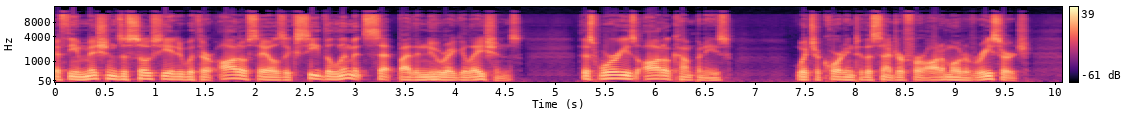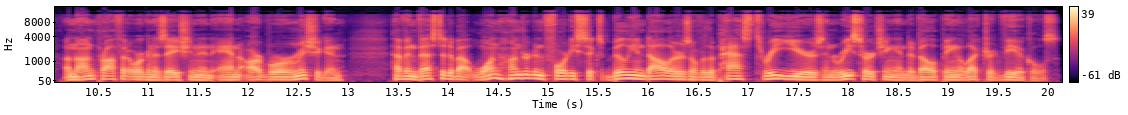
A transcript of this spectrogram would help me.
if the emissions associated with their auto sales exceed the limits set by the new regulations. This worries auto companies, which, according to the Center for Automotive Research, a nonprofit organization in Ann Arbor, Michigan, have invested about $146 billion over the past three years in researching and developing electric vehicles.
